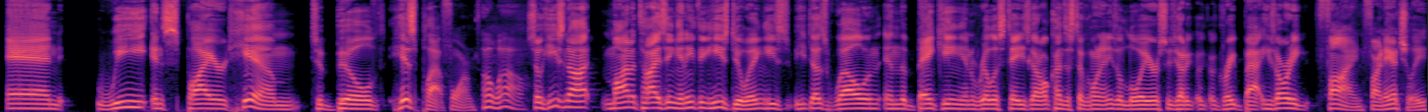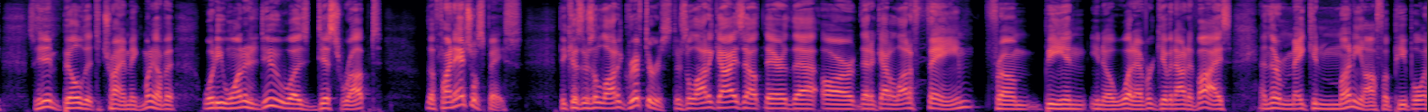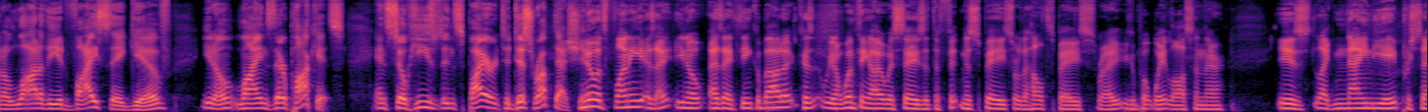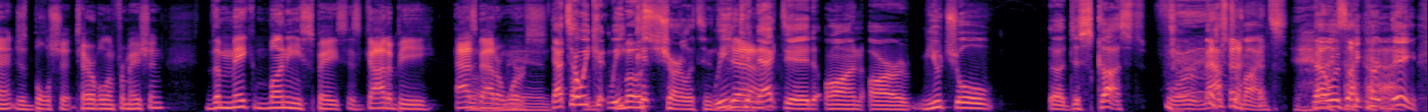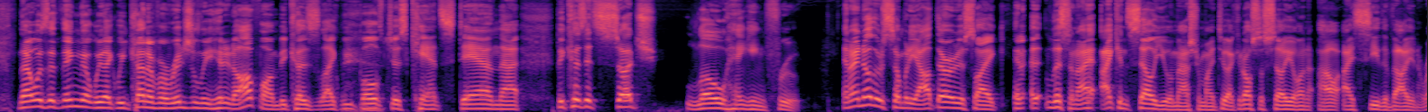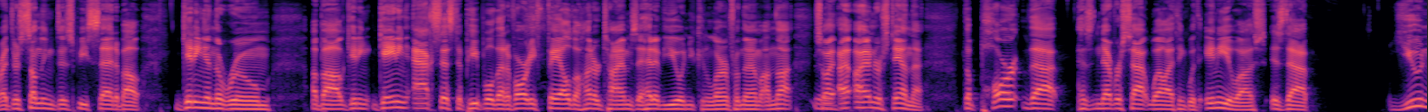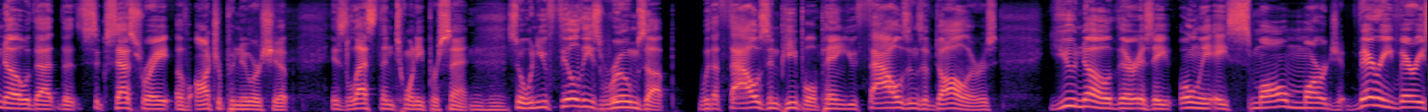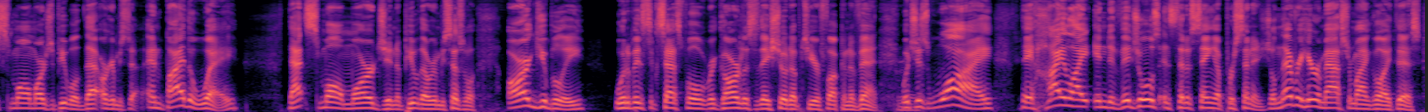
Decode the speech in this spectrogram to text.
and we inspired him to build his platform. Oh wow. So he's not monetizing anything he's doing. He's he does well in, in the banking and real estate. He's got all kinds of stuff going on. He's a lawyer, so he's got a, a great back. He's already fine financially. So he didn't build it to try and make money off it. What he wanted to do was disrupt the financial space because there's a lot of grifters. There's a lot of guys out there that are that have got a lot of fame from being, you know, whatever, giving out advice, and they're making money off of people. And a lot of the advice they give, you know, lines their pockets. And so he's inspired to disrupt that shit. You know what's funny as I you know as I think about it because you know one thing I always say is that the fitness space or the health space right you can put weight loss in there is like ninety eight percent just bullshit terrible information. The make money space has got to be as bad or worse. That's how we could we Most could- charlatans. we Yeah. connected on our mutual uh, disgust for masterminds. that was like our thing. That was the thing that we like we kind of originally hit it off on because like we both just can't stand that because it's such low hanging fruit. And I know there's somebody out there who's like, and uh, listen, I, I can sell you a mastermind too. I could also sell you on how I see the value in it, right? There's something to be said about getting in the room, about getting gaining access to people that have already failed a hundred times ahead of you, and you can learn from them. I'm not, so I, I understand that. The part that has never sat well, I think, with any of us is that you know that the success rate of entrepreneurship is less than 20%. Mm-hmm. So when you fill these rooms up with a thousand people paying you thousands of dollars, you know there is a only a small margin, very, very small margin of people that are going to be. And by the way, that small margin of people that were going to be successful arguably would have been successful regardless if they showed up to your fucking event, which is why they highlight individuals instead of saying a percentage. You'll never hear a mastermind go like this.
